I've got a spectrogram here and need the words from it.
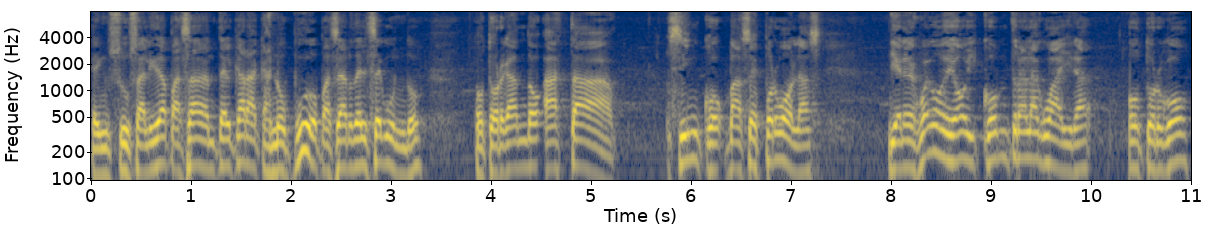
en su salida pasada ante el Caracas no pudo pasar del segundo, otorgando hasta cinco bases por bolas, y en el juego de hoy contra La Guaira otorgó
